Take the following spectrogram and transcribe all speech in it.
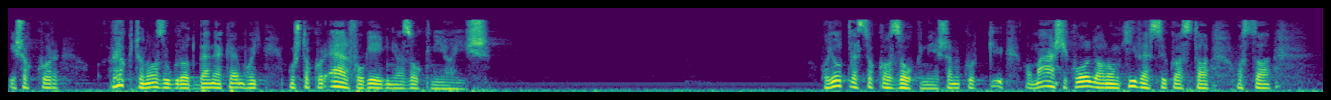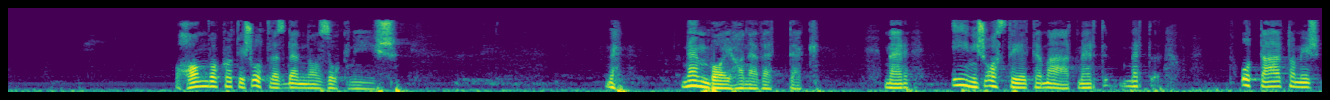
és akkor rögtön az ugrott be nekem, hogy most akkor el fog égni az oknia is. hogy ott lesz akkor az okni, és amikor a másik oldalon kivesszük azt a, azt a, a hamvakat, és ott lesz benne az okni is. Ne, nem baj, ha nevettek. Mert én is azt éltem át, mert, mert ott álltam, és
